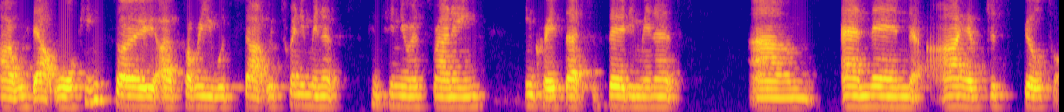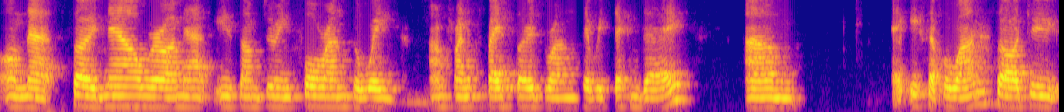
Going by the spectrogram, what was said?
uh, without walking. So I probably would start with 20 minutes continuous running, increase that to 30 minutes. Um, and then I have just built on that. So now where I'm at is I'm doing four runs a week I'm trying to space those runs every second day, um, except for one. So I do,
